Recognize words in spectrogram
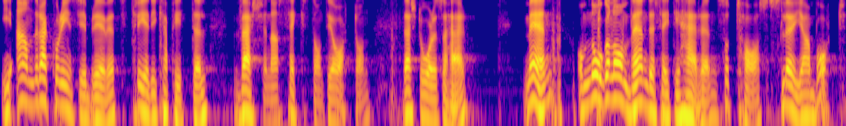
i andra Korintierbrevets tredje kapitel, verserna 16 till 18. Där står det så här. Men om någon omvänder sig till Herren så tas slöjan bort.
